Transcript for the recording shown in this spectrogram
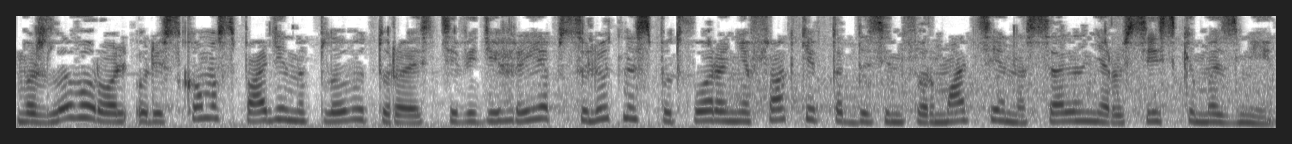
Важливу роль у різкому спаді напливу туристів відіграє абсолютне спотворення фактів та дезінформація населення російськими змі.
